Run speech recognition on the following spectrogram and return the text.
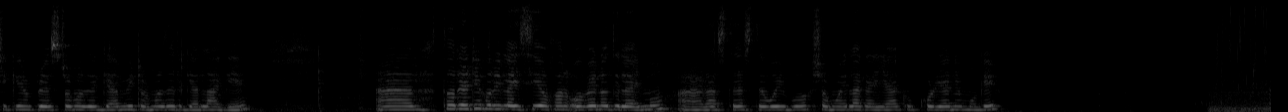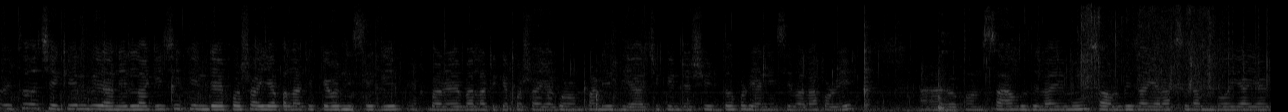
চিকেন ব্রেস্টের মাঝে গিয়া মিটর মাঝে গিয়া লাগে। আর তো রেডি করে লাইছি ওখান ওভেনও দিলাইমু। আর আস্তে আস্তে ওইব সময় লাগাইয়া কুক করিয়া নিমগে। এই তো চিকেন বিরিয়ানির লাগি চিকেন দিয়ে কষাইয়া বালাটিকেও নিচে গি। একবারে বালাটিকে কষাইয়া গরম পানি দিয়া চিকেন দিয়ে সিদ্ধ করিয়া নিছি বালা করে। আর এখন চাউল দিলাইমু, চাউল ভিজাইয়া রাখছিলাম দইয়া এক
